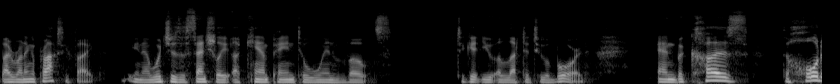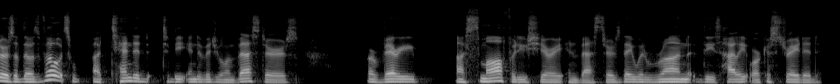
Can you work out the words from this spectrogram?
by running a proxy fight, you know, which is essentially a campaign to win votes to get you elected to a board. And because the holders of those votes uh, tended to be individual investors or very uh, small fiduciary investors, they would run these highly orchestrated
